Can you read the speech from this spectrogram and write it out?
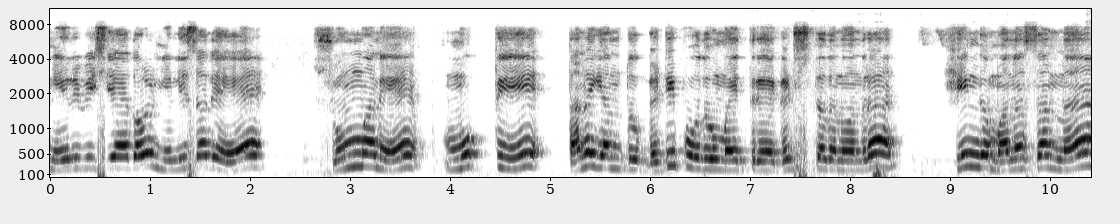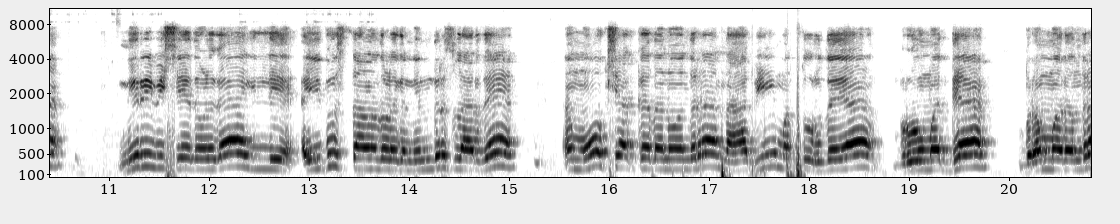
ನಿರ್ವಿಷಯದೊಳ್ ನಿಲ್ಲಿಸದೆ ಸುಮ್ಮನೆ ಮುಕ್ತಿ ತನಗೆಂತೂ ಘಟಿಪುವುದು ಮೈತ್ರಿ ಘಟಿಸ್ತದನು ಅಂದ್ರ ಹಿಂಗ ಮನಸ್ಸನ್ನ ನಿರ್ವಿಷಯದೊಳಗ ಇಲ್ಲಿ ಐದು ಸ್ಥಾನದೊಳಗ ನಿಂದ್ರಿಸಲಾರ್ದೆ ಮೋಕ್ಷ ಆಕ್ಕದನು ಅಂದ್ರ ನಾಭಿ ಮತ್ತು ಹೃದಯ, ಭ್ರೂಮಧ್ಯ, ಬ್ರಹ್ಮರಂಧ್ರ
